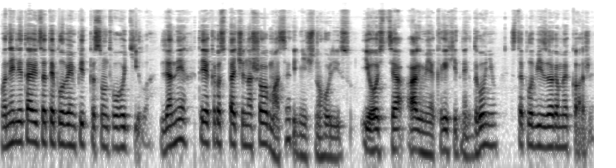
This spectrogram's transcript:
Вони літають за тепловим підписом твого тіла. Для них ти як розпечена шаурма серед нічного лісу. І ось ця армія крихітних дронів з тепловізорами каже:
